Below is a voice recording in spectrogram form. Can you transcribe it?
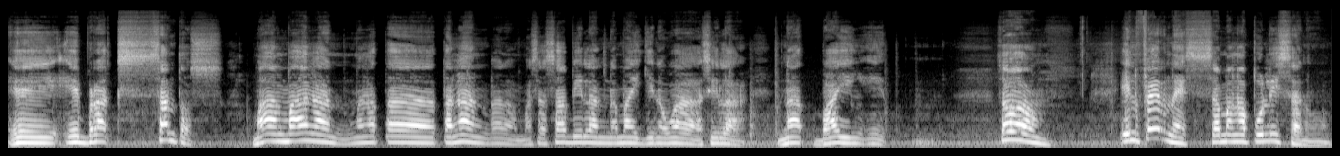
E, Ebrax Santos. Maang-maangan, mga ta- tangang, ano, masasabi lang na may ginawa sila, not buying it. So, in fairness sa mga pulis, ano,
